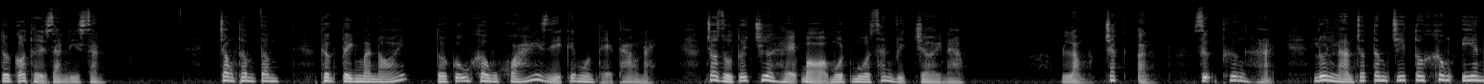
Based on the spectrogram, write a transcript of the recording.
tôi có thời gian đi săn. Trong thâm tâm, thực tình mà nói, tôi cũng không khoái gì cái môn thể thao này, cho dù tôi chưa hề bỏ một mùa săn vịt trời nào. Lòng chắc ẩn, sự thương hại luôn làm cho tâm trí tôi không yên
